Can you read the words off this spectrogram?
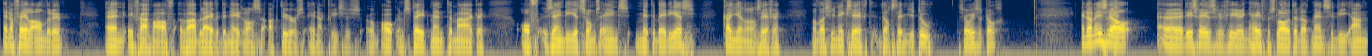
en nog vele anderen. En ik vraag me af, waar blijven de Nederlandse acteurs en actrices om ook een statement te maken? Of zijn die het soms eens met de BDS? Kan je dan zeggen. Want als je niks zegt, dan stem je toe. Zo is het toch? En dan Israël. Uh, de Israëlische regering heeft besloten dat mensen die aan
